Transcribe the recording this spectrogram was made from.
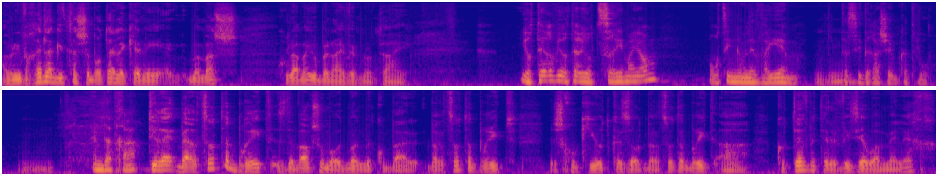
אבל אני מפחד להגיד את השמות האלה, כי אני ממש, כולם היו בניי ובנותיי. יותר ויותר יוצרים היום רוצים גם לביים את הסדרה שהם כתבו. עמדתך? תראה, בארצות הברית זה דבר שהוא מאוד מאוד מקובל. בארצות הברית יש חוקיות כזאת. בארצות הברית הכותב בטלוויזיה הוא המלך,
